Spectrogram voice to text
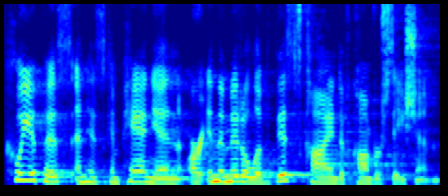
Cleopas and his companion are in the middle of this kind of conversation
